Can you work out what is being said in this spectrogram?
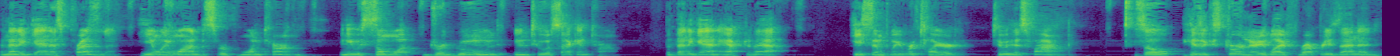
And then again, as president, he only wanted to serve one term, and he was somewhat dragooned into a second term. But then again, after that, he simply retired to his farm. So his extraordinary life represented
